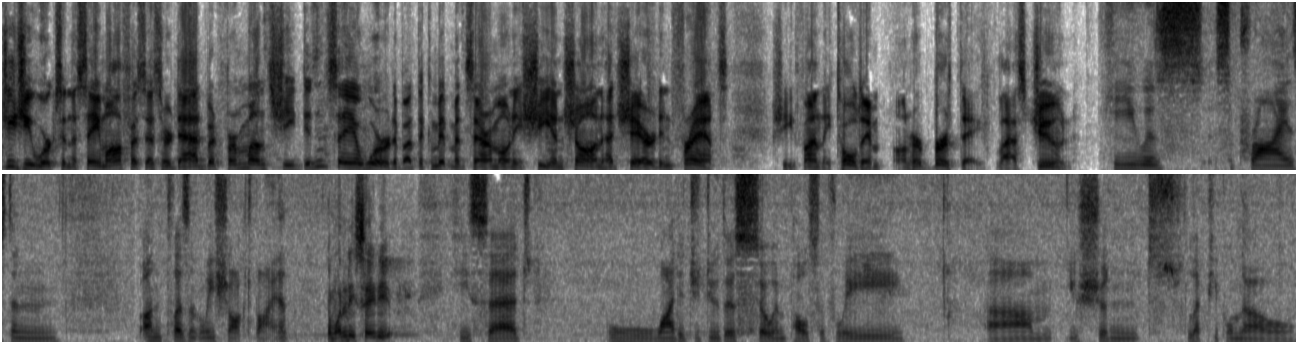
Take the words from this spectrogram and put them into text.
Gigi works in the same office as her dad, but for months she didn't say a word about the commitment ceremony she and Sean had shared in France. She finally told him on her birthday last June. He was surprised and unpleasantly shocked by it. And what did he say to you? He said, why did you do this so impulsively? Um, you shouldn't let people know.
